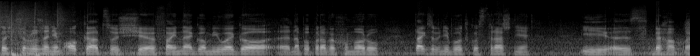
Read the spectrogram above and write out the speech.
Coś z oka, coś e, fajnego, miłego, e, na poprawę humoru, tak żeby nie było tylko strasznie i e, z BHP.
